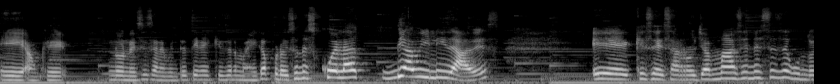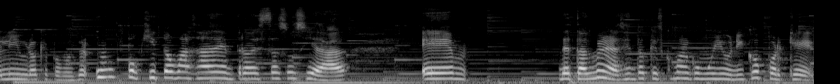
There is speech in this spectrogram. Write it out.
eh, aunque no necesariamente tiene que ser mágica, pero es una escuela de habilidades eh, que se desarrolla más en este segundo libro, que podemos ver un poquito más adentro de esta sociedad. Em, de todas maneras siento que es como algo muy único porque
